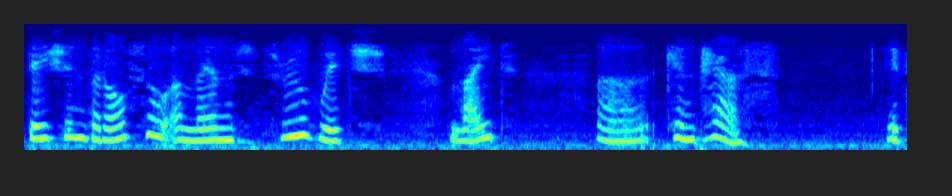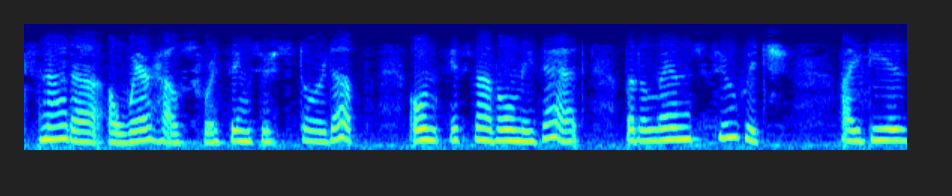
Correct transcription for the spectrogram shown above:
station, but also a lens through which light uh, can pass. It's not a, a warehouse where things are stored up. It's not only that, but a lens through which ideas,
